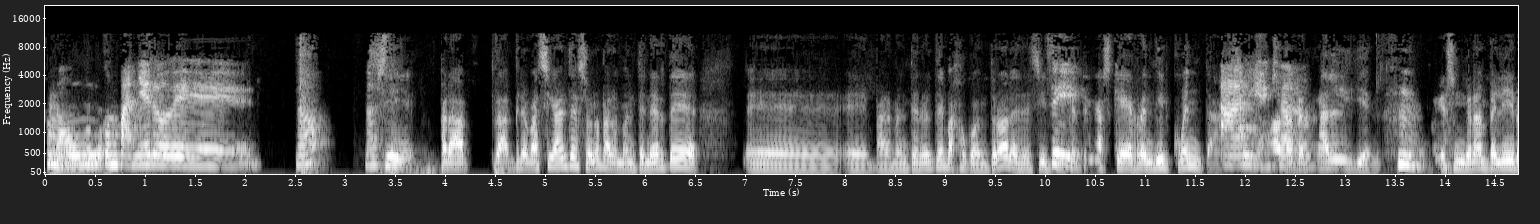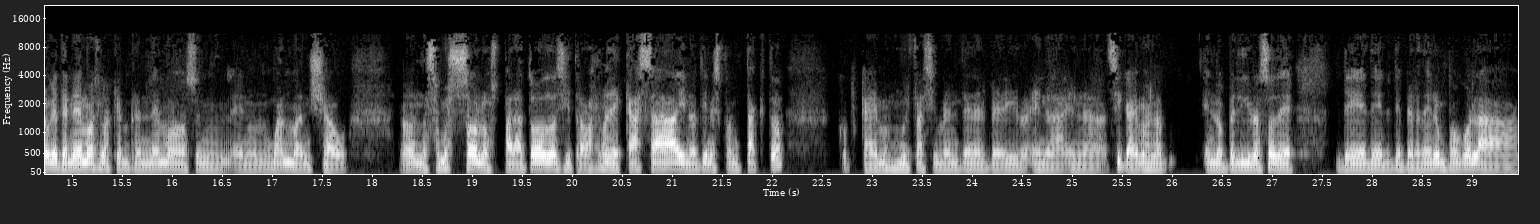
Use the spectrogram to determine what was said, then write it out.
Como un compañero de... ¿no? no sí, para, pero básicamente eso, ¿no? Para mantenerte... Eh, eh, para mantenerte bajo control, es decir, que tengas que rendir cuenta a alguien, claro. a alguien, hmm. porque es un gran peligro que tenemos los que emprendemos en, en un one man show, ¿no? somos solos para todos y trabajamos de casa y no tienes contacto, caemos muy fácilmente en el peligro, en la, en la sí, caemos en, lo peligroso de, de, de, perder un poco la,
